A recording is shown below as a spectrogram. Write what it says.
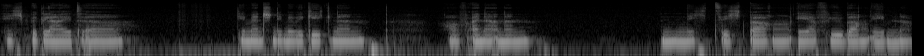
Ich begleite die Menschen, die mir begegnen, auf einer anderen nicht sichtbaren, eher fühlbaren Ebene.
